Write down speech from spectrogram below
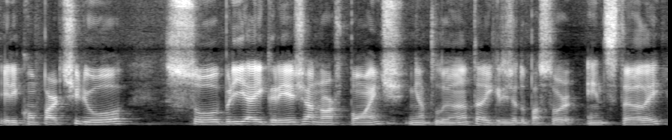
ele compartilhou sobre a igreja North Point, em Atlanta, a igreja do pastor Andy Stanley.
